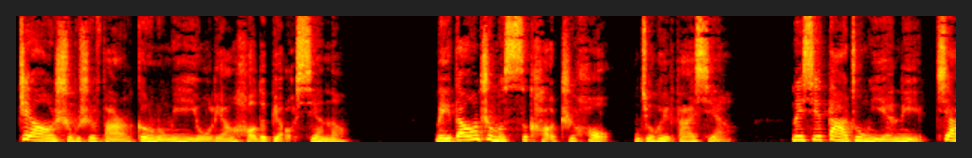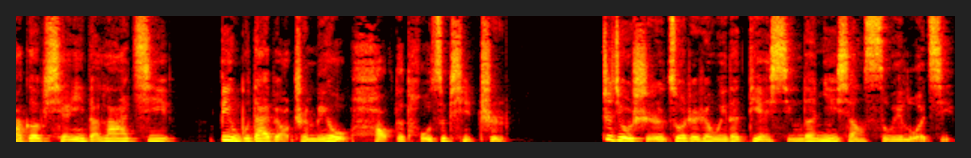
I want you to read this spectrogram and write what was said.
这样是不是反而更容易有良好的表现呢？每当这么思考之后，你就会发现，那些大众眼里价格便宜的垃圾，并不代表着没有好的投资品质。这就是作者认为的典型的逆向思维逻辑。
